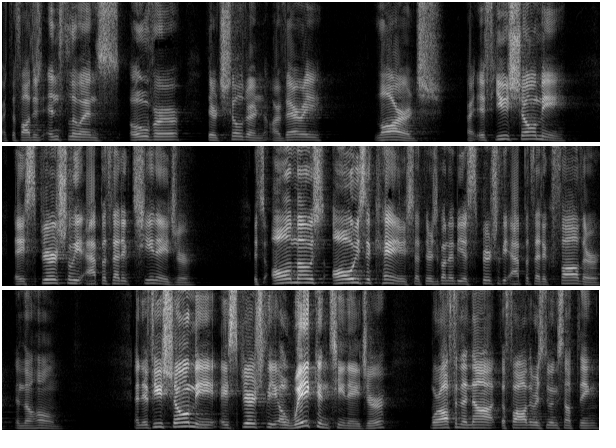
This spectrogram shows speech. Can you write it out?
Right? The father's influence over their children are very large. Right? If you show me a spiritually apathetic teenager, it's almost always the case that there's going to be a spiritually apathetic father in the home. And if you show me a spiritually awakened teenager, more often than not, the father is doing something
